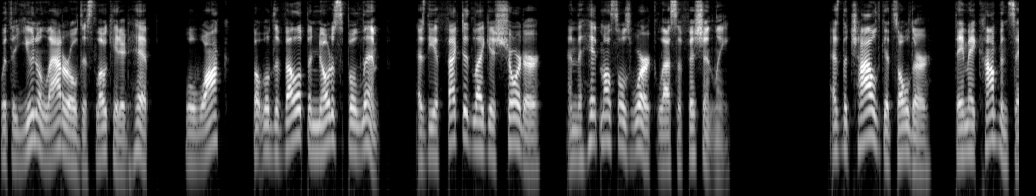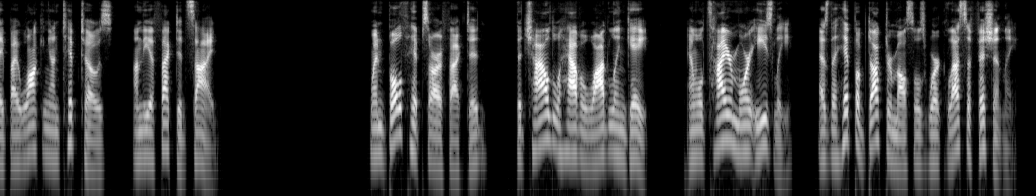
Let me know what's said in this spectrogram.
with a unilateral dislocated hip will walk but will develop a noticeable limp as the affected leg is shorter and the hip muscles work less efficiently. As the child gets older, they may compensate by walking on tiptoes on the affected side. When both hips are affected, the child will have a waddling gait and will tire more easily as the hip abductor muscles work less efficiently.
